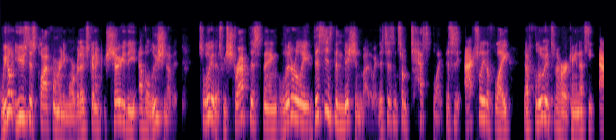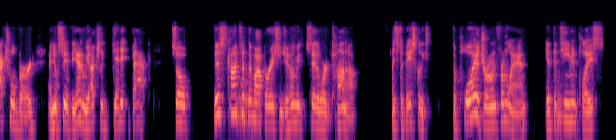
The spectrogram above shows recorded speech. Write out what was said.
we don't use this platform anymore, but I'm just going to show you the evolution of it. So look at this. We strapped this thing literally. This is the mission, by the way. This isn't some test flight. This is actually the flight that flew into the hurricane. That's the actual bird. And you'll see at the end, we actually get it back. So this concept of operations, you heard me say the word CONOP, is to basically deploy a drone from land, get the mm-hmm. team in place,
